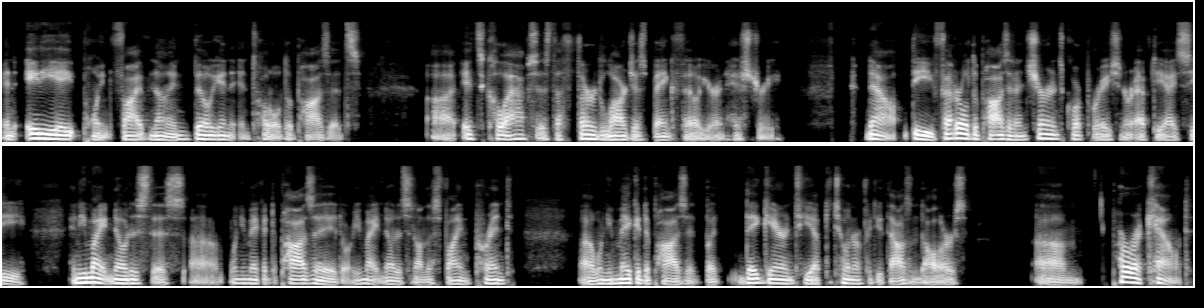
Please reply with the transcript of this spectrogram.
and 88.59 billion in total deposits. Uh, its collapse is the third largest bank failure in history. Now, the Federal Deposit Insurance Corporation, or FDIC, and you might notice this uh, when you make a deposit, or you might notice it on this fine print uh, when you make a deposit, but they guarantee up to $250,000 um, per account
